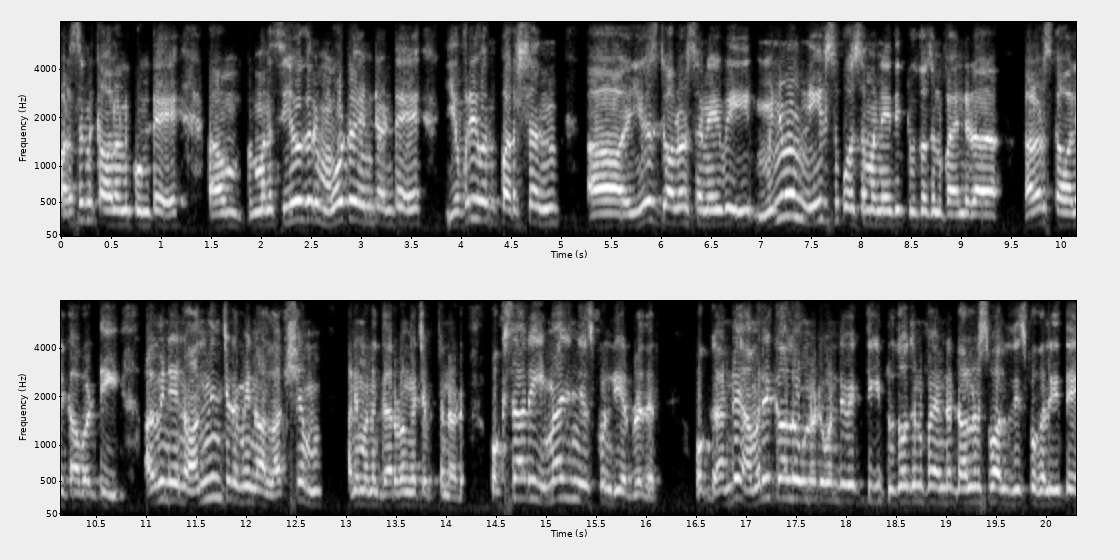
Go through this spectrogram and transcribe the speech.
పర్సన్ కావాలనుకుంటే మన సిఇఓ గారి మోటో ఏంటంటే every one person US dollars అనేవి మినిమం నీడ్స్ కోసం అనేది two thousand five hundred dollars కావాలి కాబట్టి అవి నేను అందించడమే నా లక్ష్యం అని మనకు గర్వంగా చెప్తున్నాడు. ఒకసారి ఇమాజిన్ చేసుకోండి డియర్ బ్రదర్ ఒక అంటే అమెరికాలో ఉన్నటువంటి వ్యక్తికి two thousand five hundred dollars వాళ్ళు తీసుకోగలిగితే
